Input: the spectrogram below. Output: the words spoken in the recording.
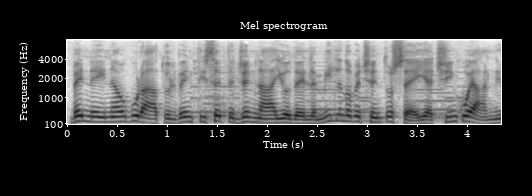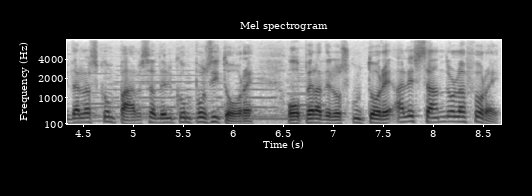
venne inaugurato il 27 gennaio del 1906 a cinque anni dalla scomparsa del compositore, opera dello scultore Alessandro Laforè.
